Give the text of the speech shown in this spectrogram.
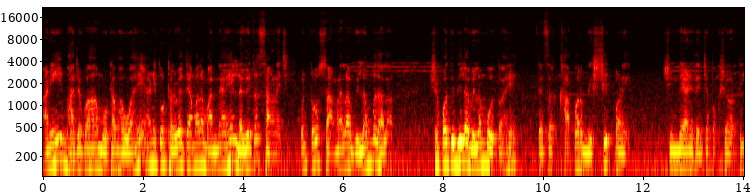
आणि भाजप हा मोठा भाऊ आहे आणि तो ठरवेल ते आम्हाला मान्य आहे लगेचच सांगण्याची. पण तो सांगण्याला विलंब झाला. शपथविधीला विलंब होतो आहे. त्याचं खापर निश्चितपणे शिंदे आणि त्यांच्या पक्षावरती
